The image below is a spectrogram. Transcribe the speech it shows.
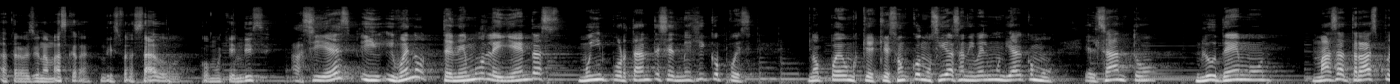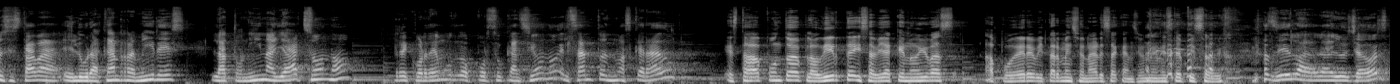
a través de una máscara, disfrazado, como quien dice. Así es, y, bueno, tenemos leyendas muy importantes en México, pues no podemos, que, que son conocidas a nivel mundial como El Santo, Blue Demon, más atrás pues estaba el Huracán Ramírez, la Tonina Jackson, ¿no? recordémoslo por su canción, ¿no? El Santo Enmascarado. Estaba a punto de aplaudirte y sabía que no ibas a poder evitar mencionar esa canción en este episodio. Así es, la, de luchadores.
